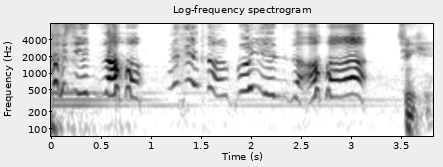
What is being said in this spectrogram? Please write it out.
不许走！不许走！静怡，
